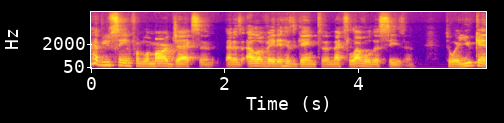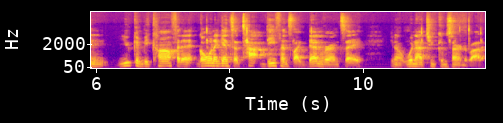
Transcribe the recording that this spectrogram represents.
have you seen from Lamar Jackson that has elevated his game to the next level this season, to where you can you can be confident going against a top defense like Denver and say, you know, we're not too concerned about it.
